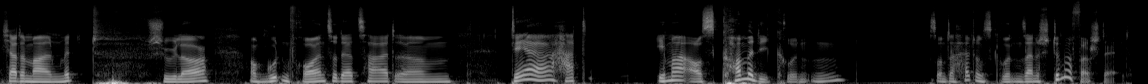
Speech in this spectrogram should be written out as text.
ich hatte mal einen Mitschüler, auch einen guten Freund zu der Zeit, ähm, der hat immer aus Comedy-Gründen, aus Unterhaltungsgründen, seine Stimme verstellt.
